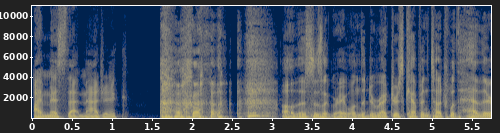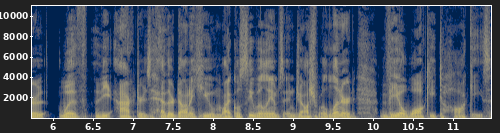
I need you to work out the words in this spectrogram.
I miss that magic. oh, this is a great one. The directors kept in touch with Heather, with the actors Heather Donahue, Michael C. Williams, and Joshua Leonard via walkie talkies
